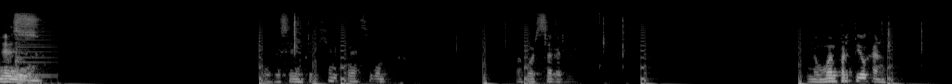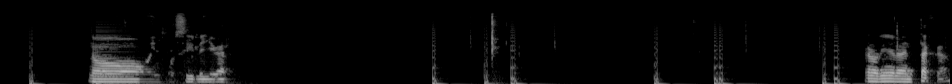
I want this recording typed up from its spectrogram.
Eso. Tengo que ser inteligente en ese punto. Para poder sacarlo. No, un buen partido, Jano. No, imposible llegar. Jano tiene la ventaja.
